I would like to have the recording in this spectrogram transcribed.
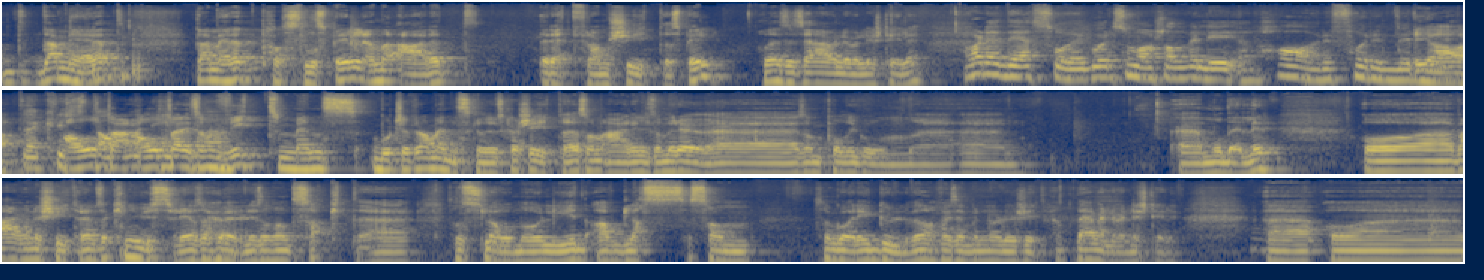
det er mer et Det er mer et puzzlespill enn det er et rett fram skytespill. Og det syns jeg er veldig veldig stilig. Var det det jeg så i går, som var sånn veldig harde former? Ja, alt er, alt er liksom hvitt, mens bortsett fra menneskene du skal skyte, som er liksom røde sånn polygonmodeller. Eh, modeller. og hver gang du skyter dem, så knuser de, og så hører du liksom sånn sakte sånn slow-mo-lyd av glass som, som går i gulvet, da, eksempel, når du skyter dem. Det er veldig veldig stilig. Uh, og eh,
